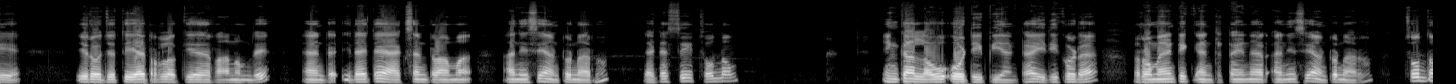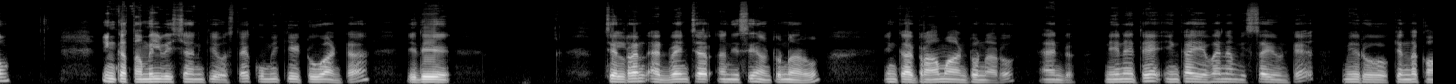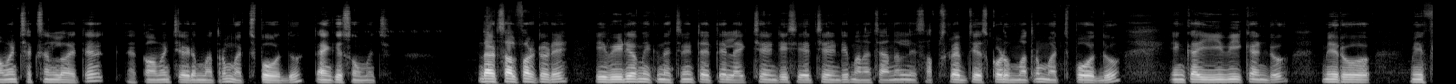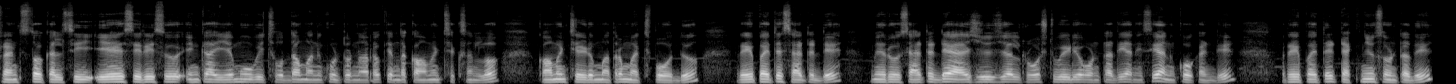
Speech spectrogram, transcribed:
ఈరోజు థియేటర్లోకి రానుంది. అండ్ ఇదైతే యాక్షన్ డ్రామా అనేసి అంటున్నారు. లెటెస్ట్ చూద్దాం. ఇంకా లవ్ ఓటీపీ అంట. ఇది కూడా రొమాంటిక్ ఎంటర్టైనర్ అనేసి అంటున్నారు. చూద్దాం. ఇంకా తమిళ్ విషయానికి వస్తే కుమికి టూ అంట. ఇది చిల్డ్రన్ అడ్వెంచర్ అనేసి అంటున్నారు. ఇంకా డ్రామా అంటున్నారు. అండ్ నేనైతే ఇంకా ఏవైనా మిస్ అయి ఉంటే మీరు కింద కామెంట్ సెక్షన్లో అయితే కామెంట్ చేయడం మాత్రం మర్చిపోవద్దు. Thank you so much that's all for today ఈ వీడియో మీకు నచ్చినట్టయితే లైక్ చేయండి షేర్ చేయండి. మన ఛానల్ని సబ్స్క్రైబ్ చేసుకోవడం మాత్రం మర్చిపోవద్దు. ఇంకా ఈ వీకెండ్ మీరు మీ ఫ్రెండ్స్తో కలిసి ఏ సిరీస్ ఇంకా ఏ మూవీ చూద్దాం అనుకుంటున్నారో కింద కామెంట్ సెక్షన్లో కామెంట్ చేయడం మాత్రం మర్చిపోవద్దు. రేపైతే సాటర్డే మీరు Saturday as usual roast video ఉంటుంది అనేసి అనుకోకండి. రేపైతే టెక్ న్యూస్ ఉంటుంది.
